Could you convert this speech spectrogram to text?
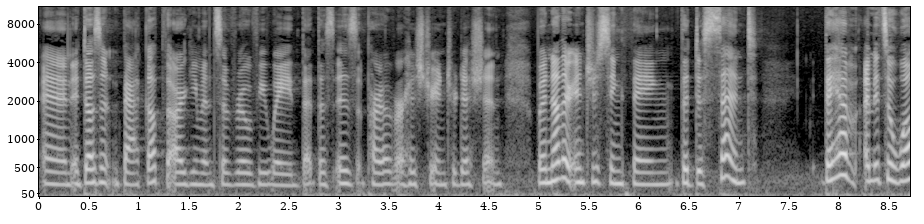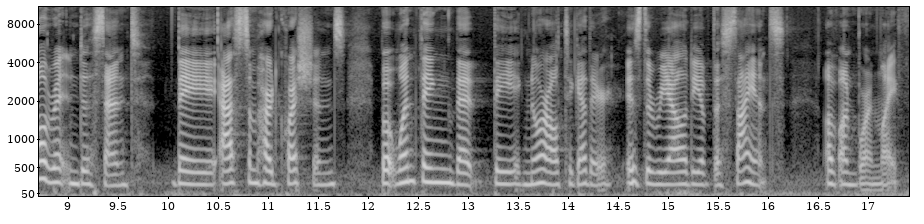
And it doesn't back up the arguments of Roe v. Wade that this is a part of our history and tradition. But another interesting thing, the dissent, they have I mean, it's a well-written dissent. They ask some hard questions, but one thing that they ignore altogether is the reality of the science of unborn life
